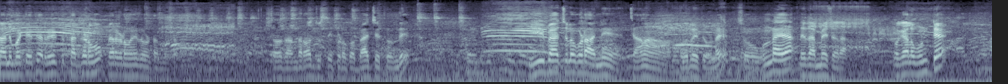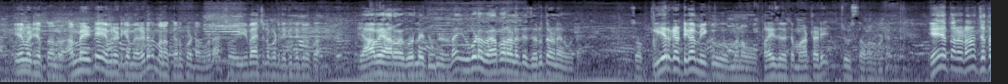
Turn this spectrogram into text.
దాన్ని బట్టి అయితే రేటు తగ్గడము పెరగడం అనేది ఉంటుంది అనమాట సో దాని తర్వాత చూస్తే ఇక్కడ ఒక బ్యాచ్ అయితే ఉంది. ఈ బ్యాచ్లో కూడా అన్నీ చాలా గొర్రెలు అయితే ఉన్నాయి. సో ఉన్నాయా లేదా అమ్మేశారా? ఒకవేళ ఉంటే ఏం రేటు చెప్తాను? అమ్మే అంటే ఏం రేటుకి అమ్మే రేటు మనం కనుక్కుంటాం కూడా. సో ఈ బ్యాచ్లో కూడా దగ్గర దగ్గర ఒక యాభై అరవై గొర్రెలు అయితే ఉన్నాయి ఇవి కూడా వ్యాపారాలు అయితే జరుగుతున్నాయి అనమాట. సో క్లియర్ కట్గా మీకు మనం ప్రైజ్ అయితే మాట్లాడి చూపిస్తాం అనమాట. ఏం చెప్తానడా జత?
